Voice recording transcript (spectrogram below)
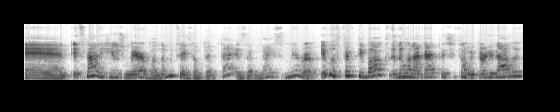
and it's not a huge mirror but let me tell you something that is a nice mirror it was 50 bucks and then when i got this she told me 30 dollars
